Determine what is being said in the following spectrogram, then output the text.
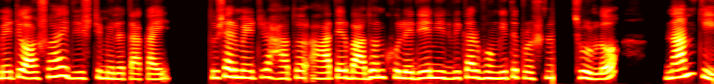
মেয়েটি অসহায় দৃষ্টি মেলে তাকায়। তুষার মেয়েটির হাত হাতের বাঁধন খুলে দিয়ে নির্বিকার ভঙ্গিতে প্রশ্ন ছুড়ল, নাম কি?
